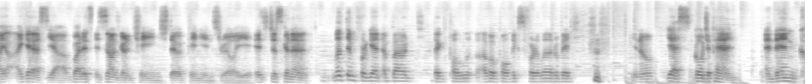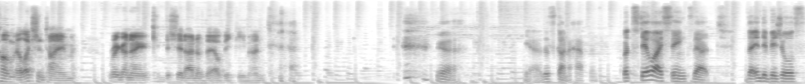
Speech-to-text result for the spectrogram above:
I I guess yeah, but it's it's not gonna change the opinions really. It's just gonna let them forget about the pol- about politics for a little bit. you know? Yes, go Japan, and then come election time, we're gonna kick the shit out of the LDP, man. yeah. Yeah, that's gonna happen. But still, I think that the individuals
